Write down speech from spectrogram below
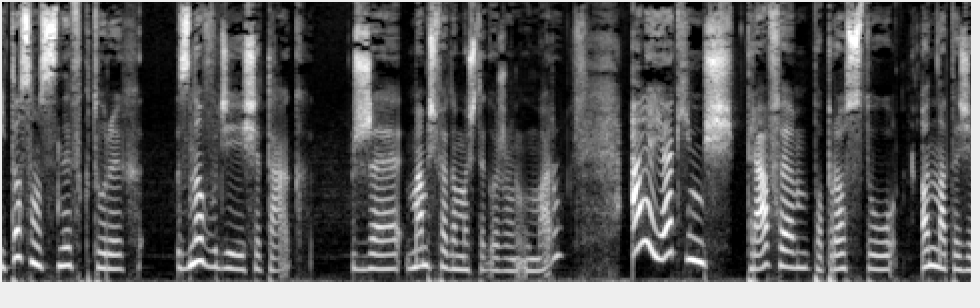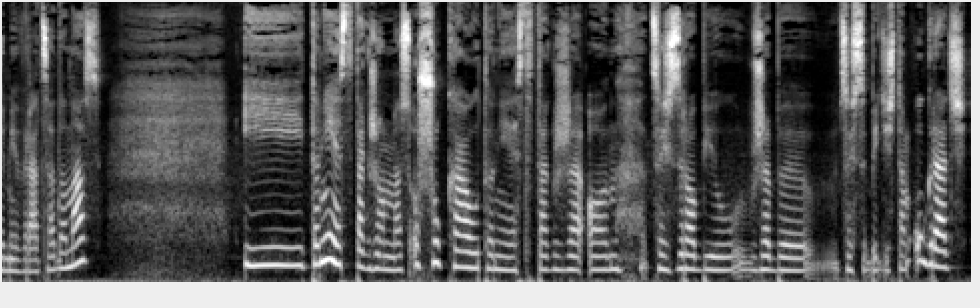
I to są sny, w których znowu dzieje się tak, że mam świadomość tego, że on umarł, ale jakimś trafem po prostu on na tę ziemię wraca do nas i to nie jest tak, że on nas oszukał, to nie jest tak, że on coś zrobił, żeby coś sobie gdzieś tam ugrać.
